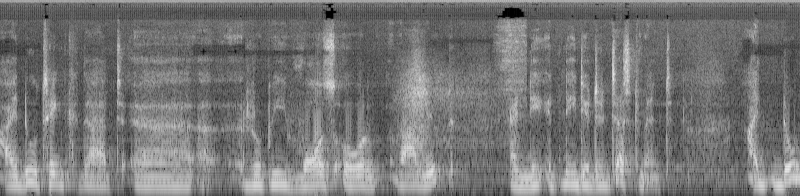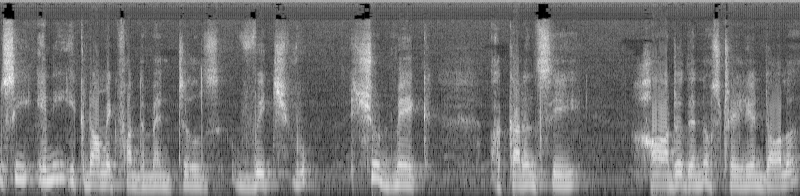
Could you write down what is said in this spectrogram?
I do think that uh, rupee was overvalued and it needed adjustment. I don't see any economic fundamentals which should make a currency harder than Australian dollar,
